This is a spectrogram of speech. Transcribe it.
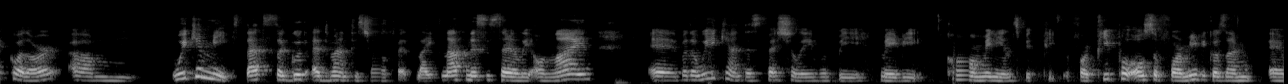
Ecuador, um, we can meet. That's a good advantage of it. Like not necessarily online, uh, but a weekend especially would be maybe convenient with pe- for people, also for me because I'm uh,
